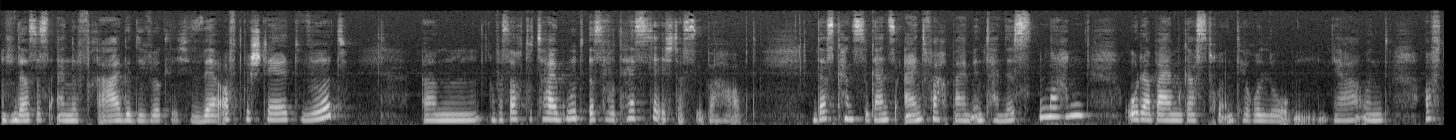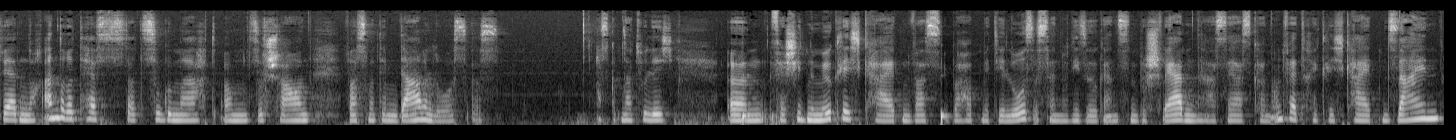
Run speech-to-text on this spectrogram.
Das ist eine Frage, die wirklich sehr oft gestellt wird. Ähm, was auch total gut ist, wo teste ich das überhaupt? Das kannst du ganz einfach beim Internisten machen oder beim Gastroenterologen. Ja, und oft werden noch andere Tests dazu gemacht, um zu schauen, was mit dem Darm los ist. Es gibt natürlich ähm, verschiedene Möglichkeiten, was überhaupt mit dir los ist, wenn du diese ganzen Beschwerden hast. Ja, es können Unverträglichkeiten sein,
